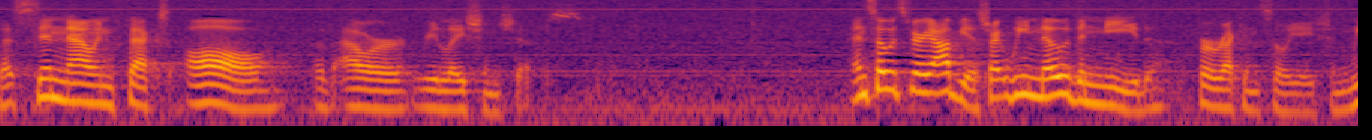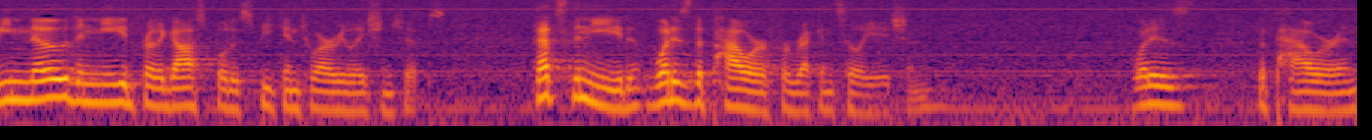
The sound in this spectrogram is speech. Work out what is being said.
that sin now infects all of our relationships. And so it's very obvious, right? We know the need for reconciliation. We know the need for the gospel to speak into our relationships. That's the need. What is the power for reconciliation? What is the power? And,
